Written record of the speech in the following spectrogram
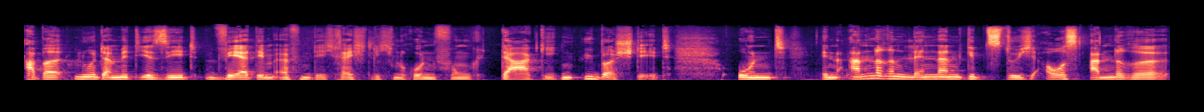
Aber nur damit ihr seht, wer dem öffentlich-rechtlichen Rundfunk da gegenübersteht. Und in anderen Ländern gibt es durchaus andere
